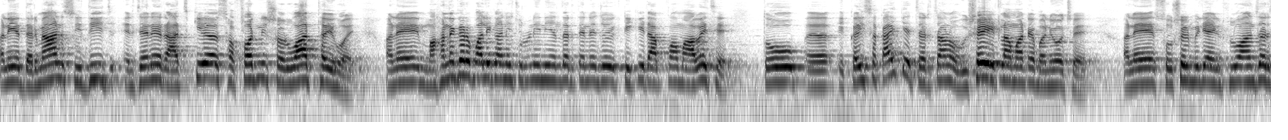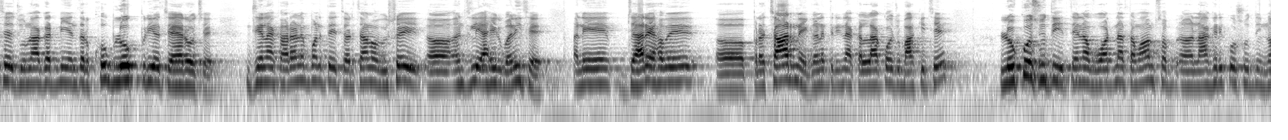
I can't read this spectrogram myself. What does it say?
અને એ દરમિયાન સીધી જ જેને રાજકીય સફરની શરૂઆત થઈ હોય અને મહાનગરપાલિકાની ચૂંટણીની અંદર તેને જો એક ટિકિટ આપવામાં આવે છે, તો એ કહી શકાય કે ચર્ચાનો વિષય એટલા માટે બન્યો છે. અને સોશિયલ મીડિયા ઇન્ફ્લુઆન્સર છે, જૂનાગઢની અંદર ખૂબ લોકપ્રિય ચહેરો છે. જેના કારણે પણ તે ચર્ચાનો વિષય અંજલિ આહિર બની છે. અને જ્યારે હવે પ્રચારને ગણતરીના કલાકો જ બાકી છે, લોકો સુધી, તેના વોર્ડના તમામ નાગરિકો સુધી ન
